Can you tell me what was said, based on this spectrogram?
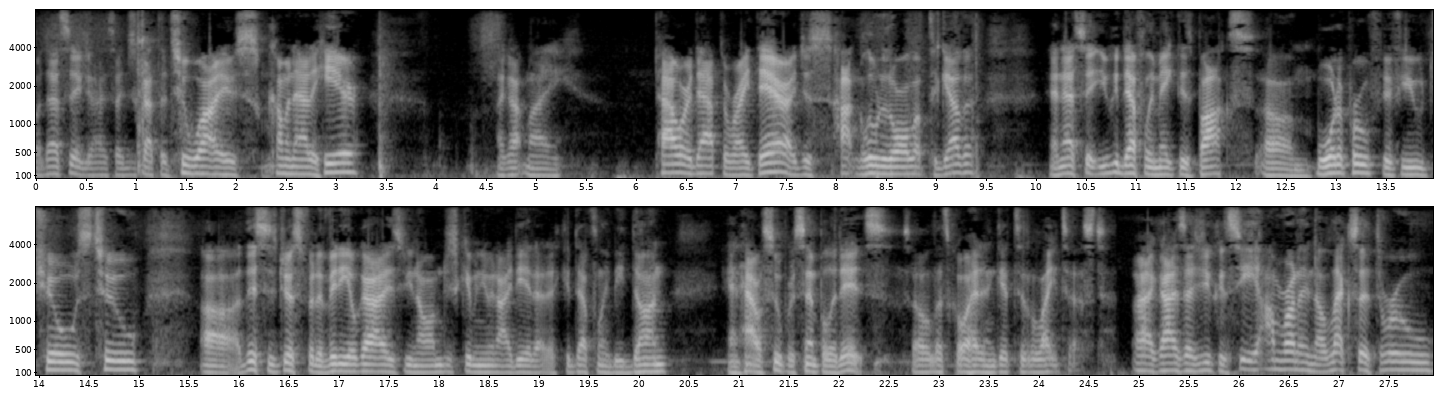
But that's it, guys. I just got the two wires coming out of here. I got my power adapter right there. I just hot glued it all up together. And that's it. You could definitely make this box um, waterproof if you chose to. Uh, this is just for the video guys. You know, I'm just giving you an idea that it could definitely be done. and how super simple it is. So let's go ahead and get to the light test. All right, guys, as you can see, I'm running Alexa through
